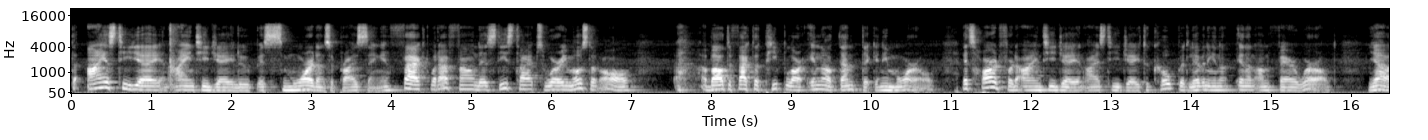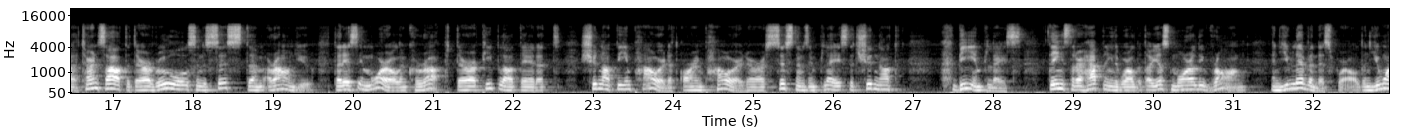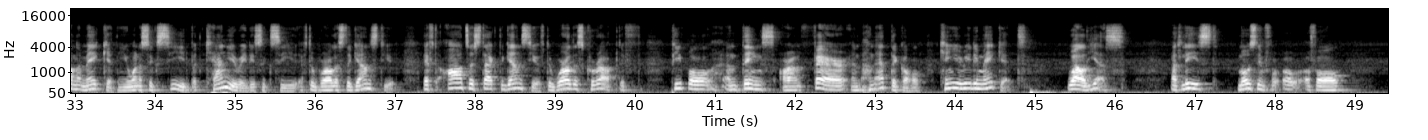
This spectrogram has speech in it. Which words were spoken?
The ISTJ and INTJ loop is more than surprising. In fact, what I've found is these types worry most of all about the fact that people are inauthentic and immoral. It's hard for the INTJ and ISTJ to cope with living in, a, in an unfair world. Yeah, it turns out that there are rules in the system around you that is immoral and corrupt. There are people out there that should not be empowered, that are empowered. There are systems in place that should not be in place, things that are happening in the world that are just morally wrong. And you live in this world and you want to make it and you want to succeed, but can you really succeed if the world is against you? If the odds are stacked against you, if the world is corrupt, if people and things are unfair and unethical, can you really make it? Well, yes. At least, most of all,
